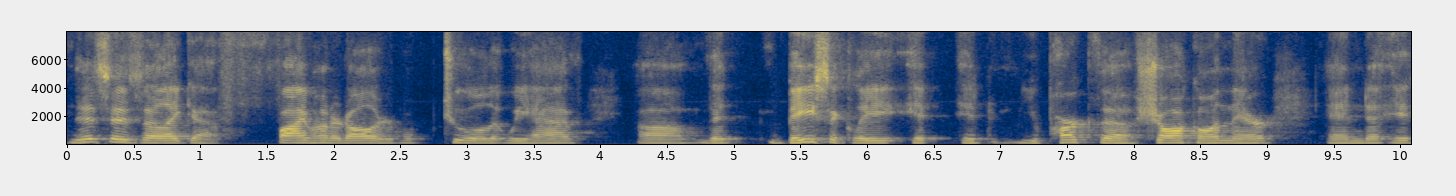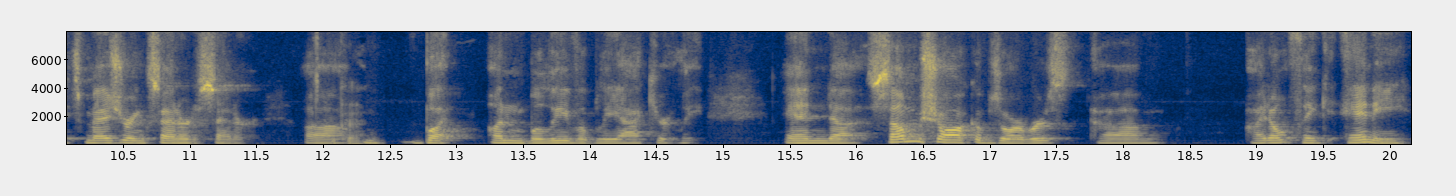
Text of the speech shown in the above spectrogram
this is uh, like a five hundred dollar tool that we have uh, that basically it it you park the shock on there and uh, it's measuring center to center, uh, Okay. but unbelievably accurately. And uh, some shock absorbers, um, I don't think any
